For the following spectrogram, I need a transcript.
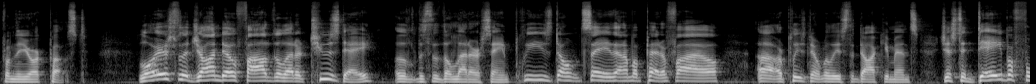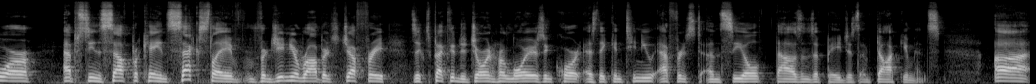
from the New York Post. Lawyers for the John Doe filed the letter Tuesday. Uh, this is the letter saying, "Please don't say that I'm a pedophile, uh, or please don't release the documents." Just a day before Epstein's self-proclaimed sex slave Virginia Roberts Giuffre is expected to join her lawyers in court as they continue efforts to unseal thousands of pages of documents. Uh,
